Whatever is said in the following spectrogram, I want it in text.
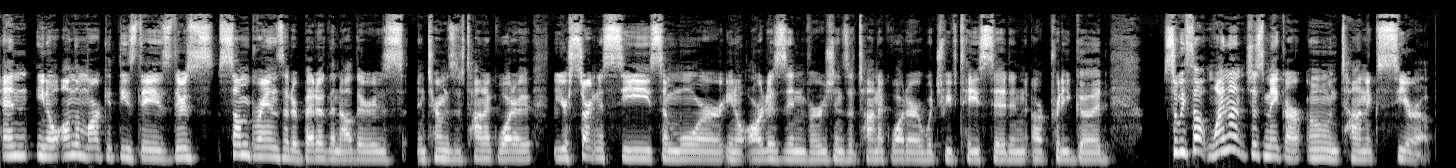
And, you know, on the market these days, there's some brands that are better than others in terms of tonic water. You're starting to see some more, you know, artisan versions of tonic water, which we've tasted and are pretty good. So we thought, why not just make our own tonic syrup?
